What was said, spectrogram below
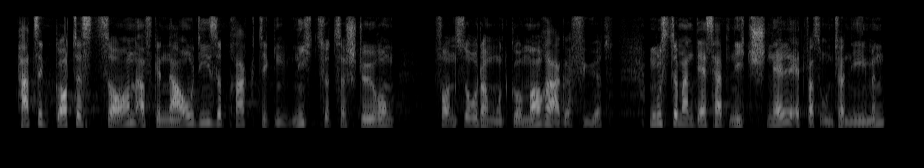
Hatte Gottes Zorn auf genau diese Praktiken nicht zur Zerstörung von Sodom und Gomorra geführt, musste man deshalb nicht schnell etwas unternehmen,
